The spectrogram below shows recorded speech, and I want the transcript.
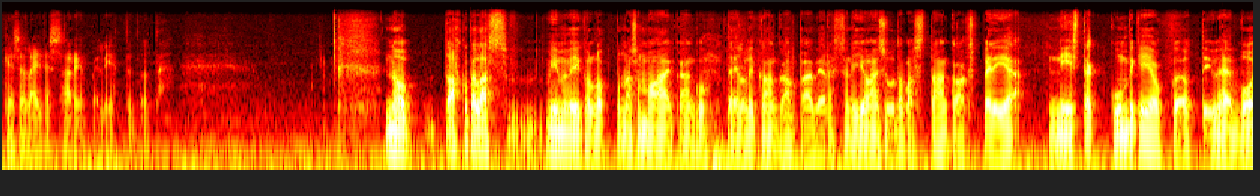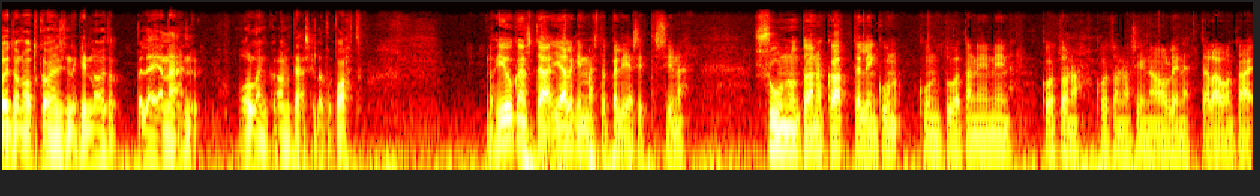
kesällä itse sarjapeli. Että tota. No, Tahko pelasi viime viikon loppuna samaan aikaan, kun teillä oli Kankaanpää vieressä, niin Joensuuta vastaan kaksi peliä. Niistä kumpikin joukkue otti yhden voiton. Oletko ensinnäkin noita pelejä nähnyt ollenkaan, mitä siellä tapahtui? No hiukan sitä jälkimmäistä peliä sitten siinä sunnuntaina kattelin, kun, kun tuota niin, niin kotona, kotona siinä olin, että lauantai,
